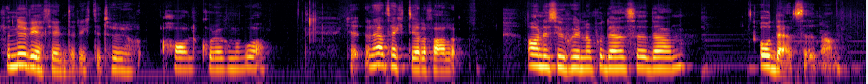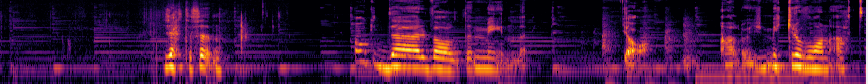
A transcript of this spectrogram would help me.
För nu vet jag inte riktigt hur jag kommer gå. Okej, den här täckte i alla fall. Ja, ni ser skillnad på den sidan och den sidan. Jättefin. Och där valde min, ja, hallå, mikrofon att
